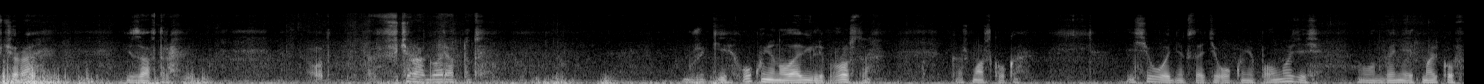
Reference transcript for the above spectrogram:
Вчера и завтра. Вот вчера, говорят, тут мужики окуня наловили, просто кошмар сколько. И сегодня, кстати, окуня полно здесь. Вон гоняет мальков,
